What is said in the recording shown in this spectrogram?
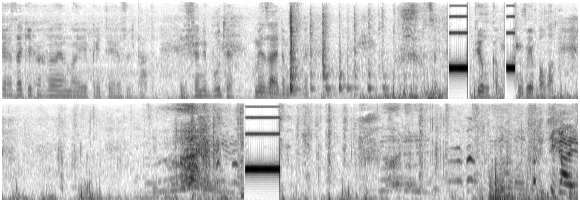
Через декілька хвилин має прийти результат. Якщо не буде, ми зайдемо сюди. Що це, бля? Пілка нахуй випала. Тікай!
